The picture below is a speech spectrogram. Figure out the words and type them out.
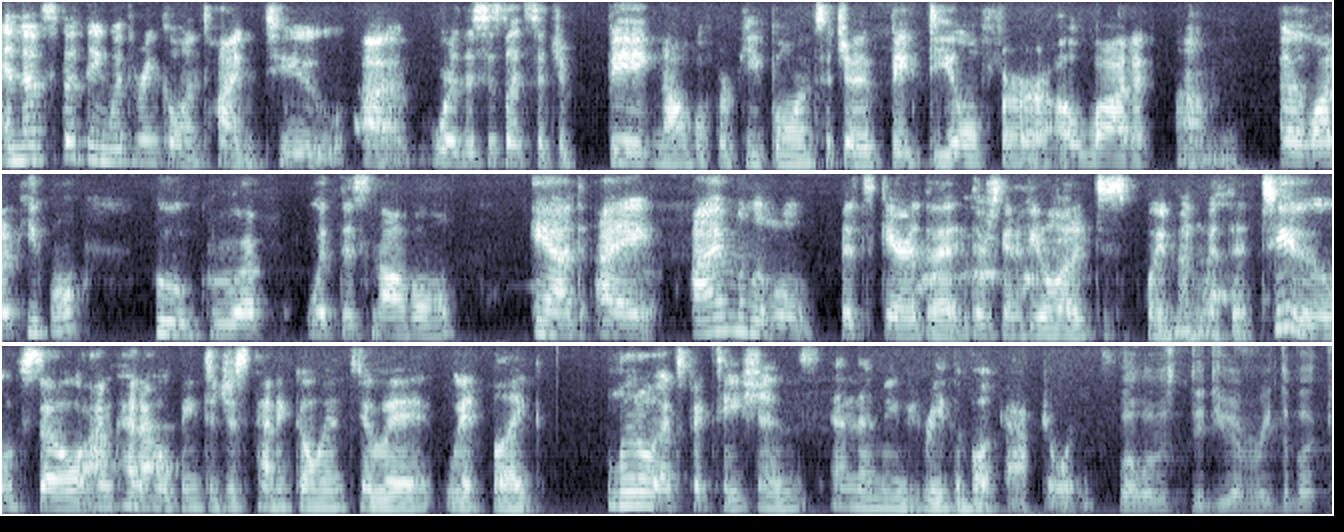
and that's the thing with Wrinkle in Time too, um, where this is like such a big novel for people and such a big deal for a lot of um, a lot of people who grew up with this novel. And I I'm a little bit scared that there's going to be a lot of disappointment with it too. So I'm kind of hoping to just kind of go into it with like little expectations and then maybe read the book afterwards. Well, what was? Did you ever read the book?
